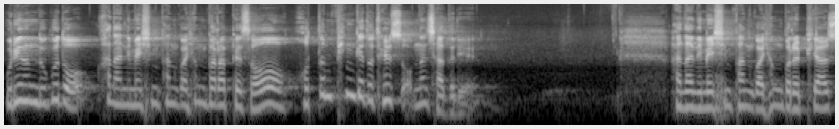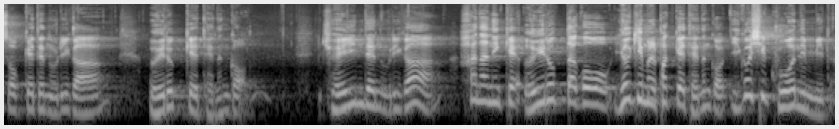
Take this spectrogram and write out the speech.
우리는 누구도 하나님의 심판과 형벌 앞에서 어떤 핑계도 댈 수 없는 자들이에요. 하나님의 심판과 형벌을 피할 수 없게 된 우리가 의롭게 되는 것, 죄인 된 우리가 하나님께 의롭다고 여김을 받게 되는 것, 이것이 구원입니다.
